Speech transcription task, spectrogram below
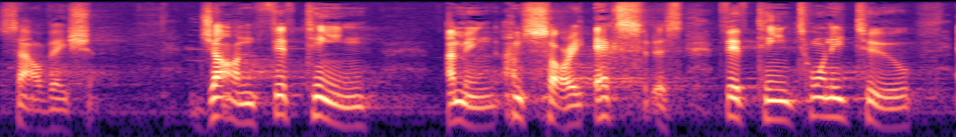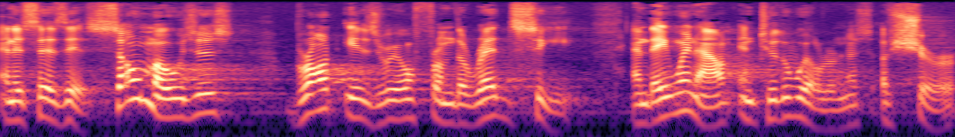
salvation. John 15 I mean, I'm sorry, Exodus 15 22. And it says this So Moses brought Israel from the Red Sea, and they went out into the wilderness of Shur,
